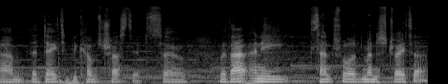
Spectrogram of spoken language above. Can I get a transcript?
um, the data becomes trusted. So without any central administrator,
